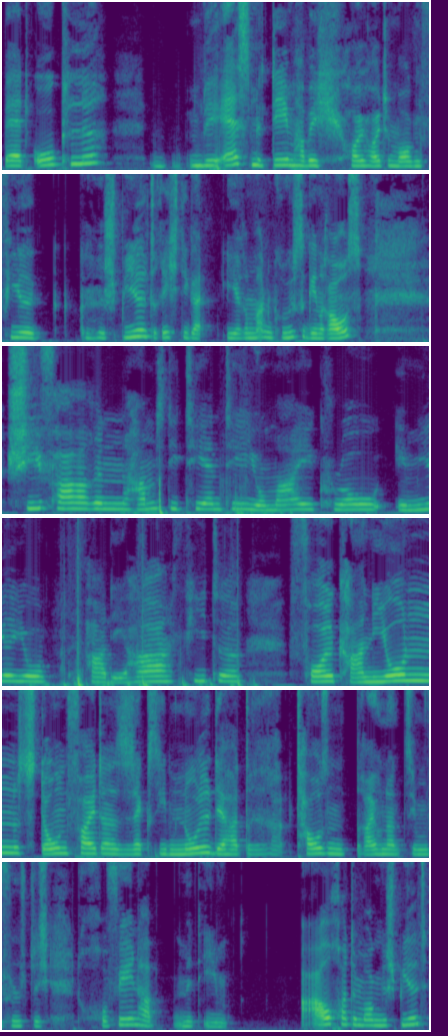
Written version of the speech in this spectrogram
Bad Okle, BS, mit dem habe ich heu heute Morgen viel gespielt. Richtiger Ehrenmann. Grüße gehen raus. Skifahrerin, Hamsti TNT, Yomai, Crow, Emilio, HDH, Fiete, Volcanion, Stonefighter 670, der hat 1357 Trophäen, hab mit ihm auch heute Morgen gespielt.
